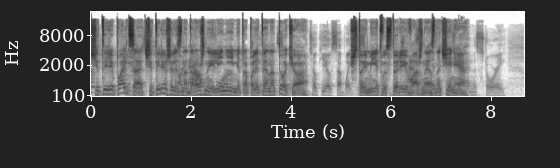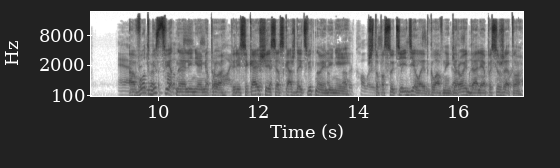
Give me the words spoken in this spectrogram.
Четыре пальца, четыре железнодорожные линии метрополитена Токио, что имеет в истории важное значение. А вот бесцветная линия метро, пересекающаяся с каждой цветной линией, что по сути и делает главный герой далее по сюжету.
